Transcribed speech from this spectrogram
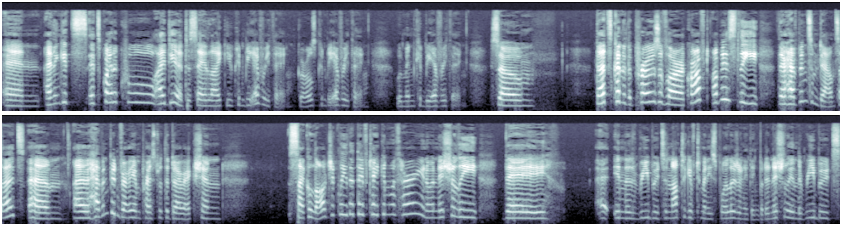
And I think it's it's quite a cool idea to say like you can be everything. Girls can be everything. Women can be everything. So that's kind of the pros of Lara Croft. Obviously, there have been some downsides. Um, I haven't been very impressed with the direction psychologically that they've taken with her. You know, initially they uh, in the reboots, and not to give too many spoilers or anything, but initially in the reboots,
